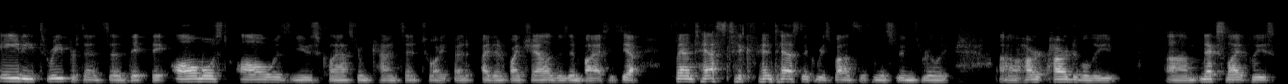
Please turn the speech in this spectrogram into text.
83% said they, they almost always use classroom content to identify challenges and biases. Yeah, fantastic, fantastic responses from the students, really uh, hard, hard to believe. Um, next slide, please.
